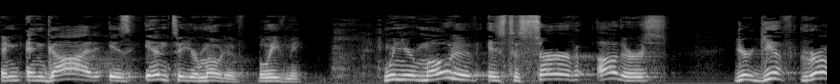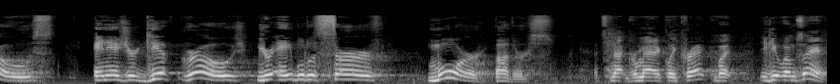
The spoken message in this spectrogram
and, and God is into your motive, believe me, when your motive is to serve others, your gift grows, and as your gift grows, you're able to serve more others. That's not grammatically correct, but you get what I'm saying.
